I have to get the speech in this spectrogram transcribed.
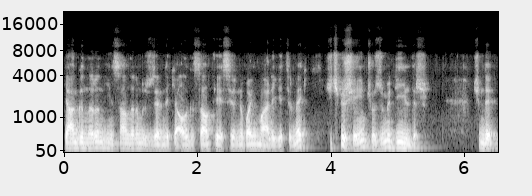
Yangınların insanlarımız üzerindeki algısal tesirini vahim hale getirmek hiçbir şeyin çözümü değildir. Şimdi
